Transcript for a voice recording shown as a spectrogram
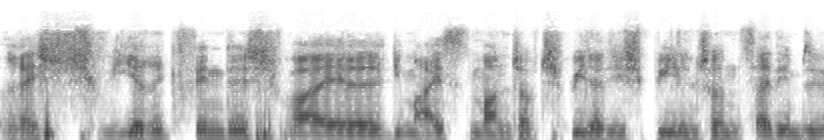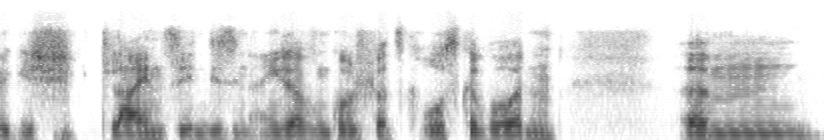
recht schwierig, finde ich, weil die meisten Mannschaftsspieler, die spielen schon seitdem sie wirklich klein sind, die sind eigentlich auf dem Golfplatz groß geworden. Ähm,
